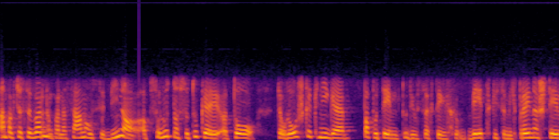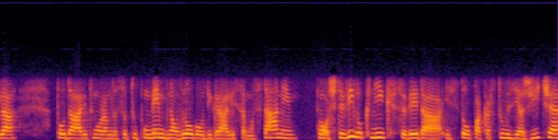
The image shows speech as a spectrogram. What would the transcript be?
ampak, če se vrnem pa na samo vsebino, absolutno so tukaj eh, to teološke knjige, pa potem tudi vseh teh ved, ki sem jih prej naštela. Poudariti moram, da so tu pomembno vlogo odigrali samostani, Po številu knjig seveda izstopa kartuzija Žiče,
